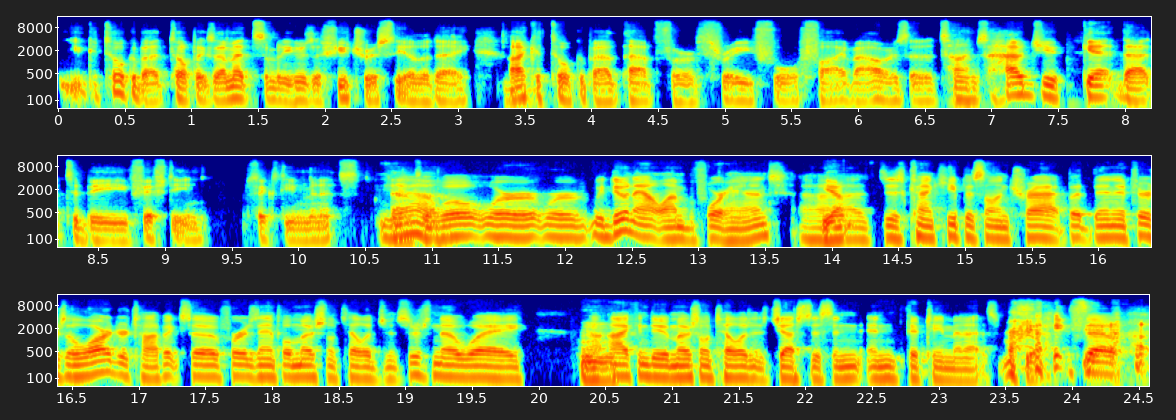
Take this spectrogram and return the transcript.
you could talk about topics. I met somebody who was a futurist the other day. I mm-hmm. could talk about that for three, four, five hours at a time. So how do you get that to be 15, 16 minutes. Yeah, well, we're we're we do an outline beforehand, uh, yeah, just kind of keep us on track. But then if there's a larger topic, so for example, emotional intelligence, there's no way Mm. I can do emotional intelligence justice in, in 15 minutes. Right. Yeah, so yeah,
